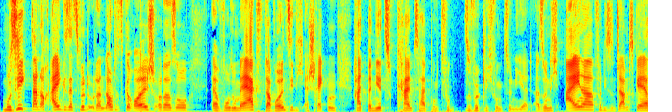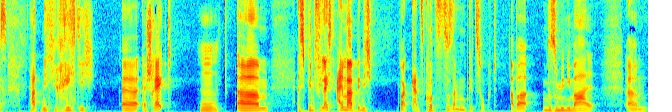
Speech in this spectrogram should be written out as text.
Musik dann auch eingesetzt wird oder ein lautes Geräusch oder so, äh, wo du merkst, da wollen sie dich erschrecken, hat bei mir zu keinem Zeitpunkt so wirklich funktioniert. Also nicht einer von diesen Jumpscares hat mich richtig äh, erschreckt. Hm. Ähm, also ich bin vielleicht einmal bin ich mal ganz kurz zusammengezuckt, aber nur so minimal. Ähm,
